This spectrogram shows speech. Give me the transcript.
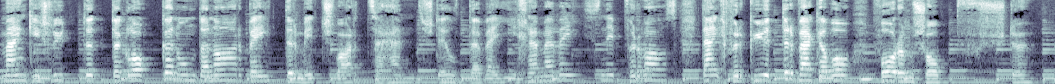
Manchmal läutet die Glocken und ein Arbeiter mit schwarzen Händen stellt den Weichen, man weiss nicht für was, denk für Güter wegen, wo vor dem Schopf stehen.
